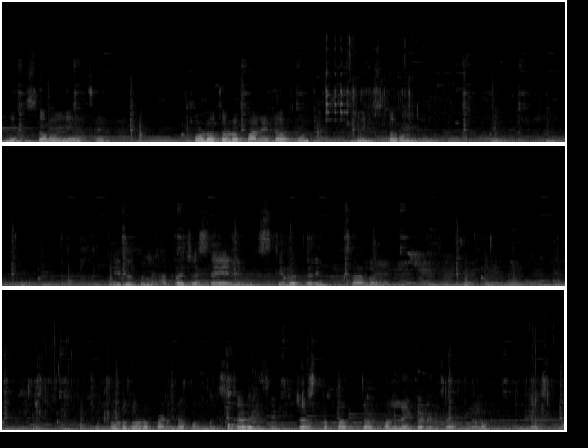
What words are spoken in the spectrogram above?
मिक्स करून घ्यायचं आहे थोडं थोडं पाणी टाकून मिक्स करून घेऊ. इथं तुम्ही हाताच्या सहाय्याने मिक्स केलं तरी चालेल. ते थोडं थोडं पाणी टाकून मिक्स करायचे. जास्त पातळ पण नाही करायचं आपल्याला. जास्त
